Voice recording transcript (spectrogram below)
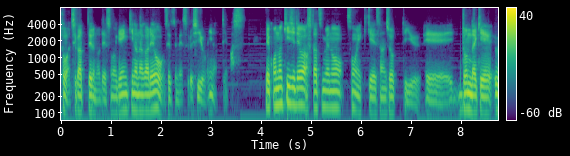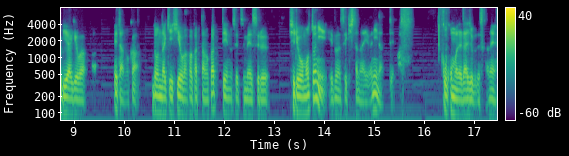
とは違っているので、その現金の流れを説明する資料になっています。で、この記事では2つ目の損益計算書っていう、えー、どんだけ売上げは得たのか、どんだけ費用がかかったのかっていうのを説明する資料をもとに分析した内容になっています。ここまで大丈夫ですかね？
